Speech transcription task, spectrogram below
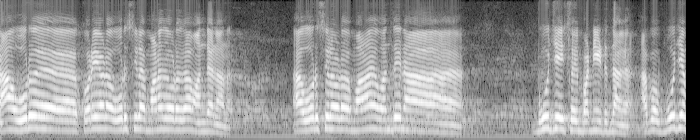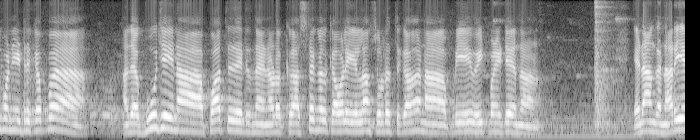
நான் ஒரு குறையோட ஒரு சில மனதோடு தான் வந்தேன் நான். ஒரு சிலோட மன வந்து நான் பூஜை பண்ணிகிட்டு இருந்தாங்க. அப்போ பூஜை பண்ணிகிட்டு இருக்கப்ப அந்த பூஜையை நான் பார்த்துட்டு இருந்தேன். என்னோட கஷ்டங்கள் கவலைகள்லாம் சொல்கிறதுக்காக நான் அப்படியே வெயிட் பண்ணிகிட்டே இருந்தேன் நான். ஏன்னா அங்கே நிறைய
